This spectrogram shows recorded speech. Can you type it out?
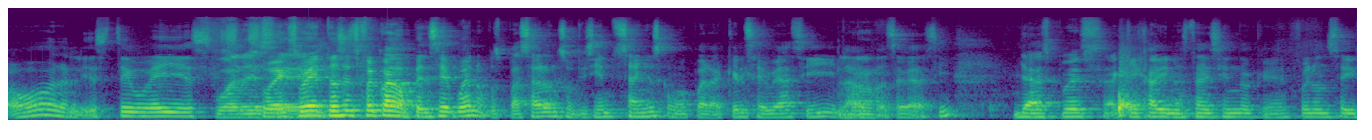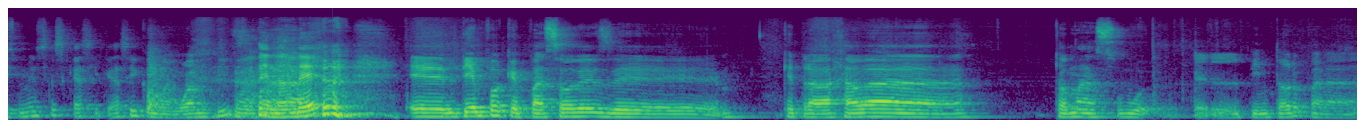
órale, este güey es Puede su ex güey. Entonces fue cuando pensé, bueno, pues pasaron suficientes años como para que él se vea así y la otra se vea así. Ya después aquí Javi nos está diciendo que fueron seis meses, casi casi, como en One Piece. ¿En dónde? El tiempo que pasó desde que trabajaba Thomas, el pintor, para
